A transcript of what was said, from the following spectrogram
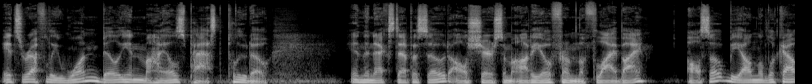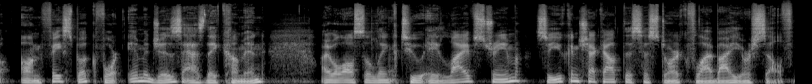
It's roughly 1 billion miles past Pluto. In the next episode, I'll share some audio from the flyby. Also, be on the lookout on Facebook for images as they come in. I will also link to a live stream so you can check out this historic flyby yourself.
